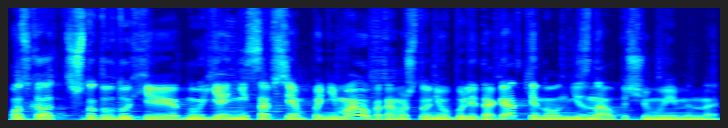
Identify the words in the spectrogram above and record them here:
он сказал что-то в духе, ну, я не совсем понимаю, потому что у него были догадки, но он не знал, почему именно.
